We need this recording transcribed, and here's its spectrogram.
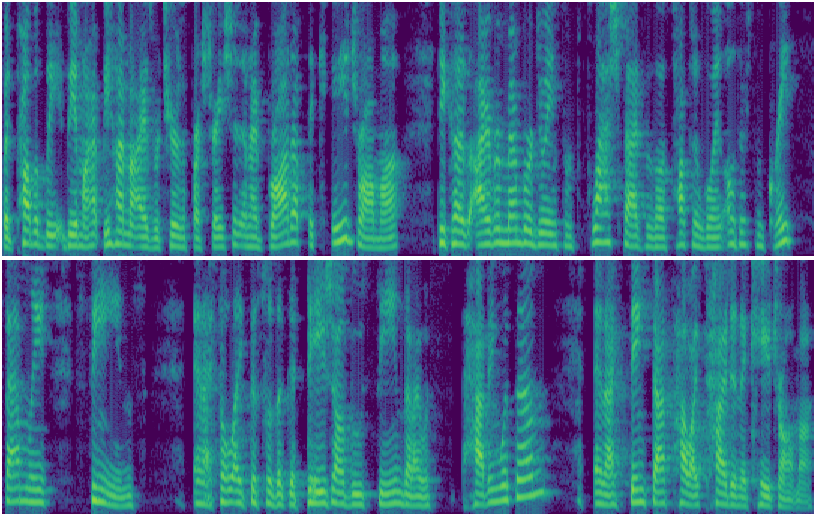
but probably behind my, behind my eyes were tears of frustration. And I brought up the K drama because I remember doing some flashbacks as I was talking to him, going, "Oh, there's some great family scenes," and I felt like this was like a deja vu scene that I was having with them. And I think that's how I tied in a K drama.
